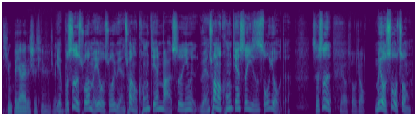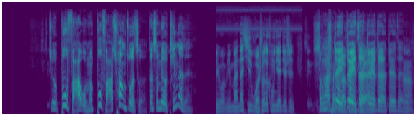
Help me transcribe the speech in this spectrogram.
挺悲哀的事情，我觉得。也不是说没有说原创的空间吧，是因为原创的空间是一直都有的，只是没有受众。没有受众。就不乏我们不乏创作者，但是没有听的人对，我明白。那其实我说的空间就是，啊。生存对对空间的，对的，对的。嗯，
